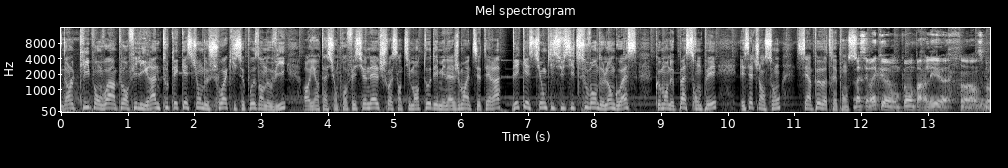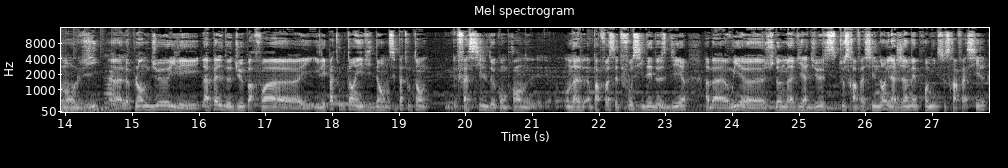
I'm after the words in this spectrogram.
Dans le clip, on voit un peu en filigrane toutes les questions de choix qui se posent dans nos vies, orientation professionnelle, choix sentimentaux, déménagement, etc. Des questions qui suscitent souvent de l'angoisse, comment ne pas se tromper, et cette chanson, c'est un peu votre réponse. Bah c'est vrai qu'on peut en parler euh, en ce moment, on le vit. Euh, le plan de Dieu, il est l'appel de Dieu parfois, euh, il est pas tout le temps évident. C'est pas tout le temps facile de comprendre. On a parfois cette fausse idée de se dire ah bah oui, euh, je donne ma vie à Dieu, tout sera facile. Non, il a jamais promis que ce sera facile.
